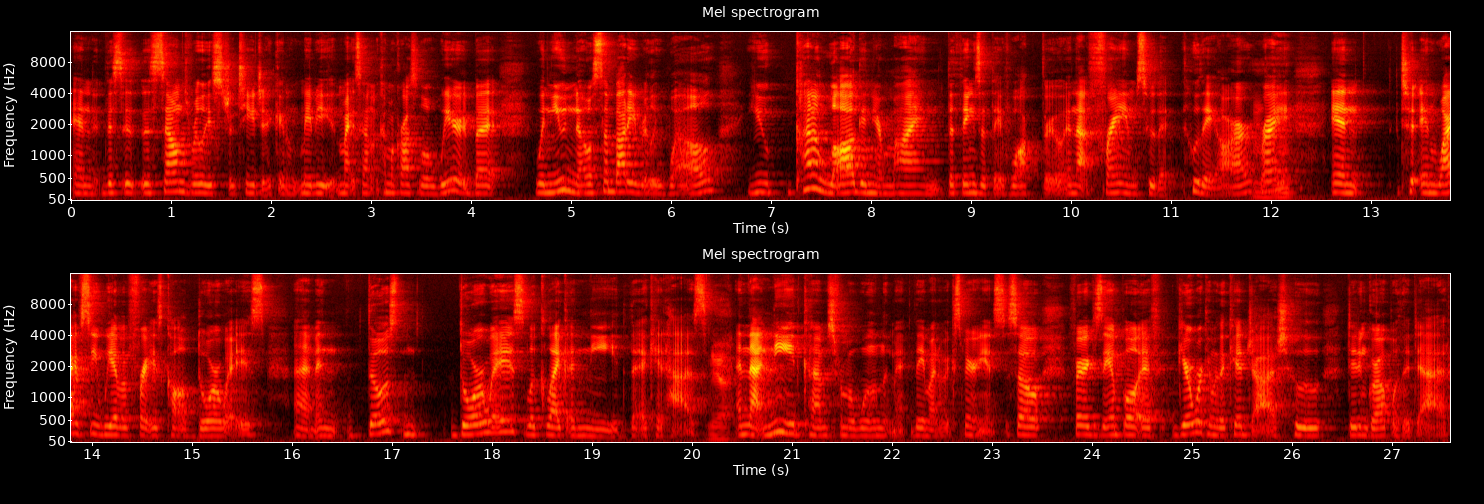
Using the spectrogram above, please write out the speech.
And this is this sounds really strategic, and maybe it might sound come across a little weird, but when you know somebody really well, you kind of log in your mind the things that they've walked through, and that frames who that who they are, right? And to in YFC we have a phrase called doorways, um, and those doorways look like a need that a kid has Yeah. and that need comes from a wound that they might have experienced so for example if you're working with a kid josh who didn't grow up with a dad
